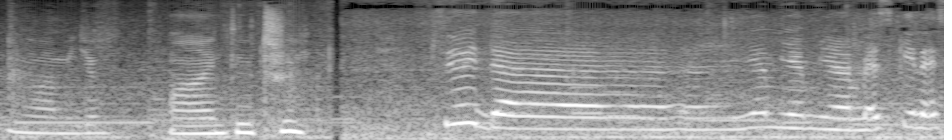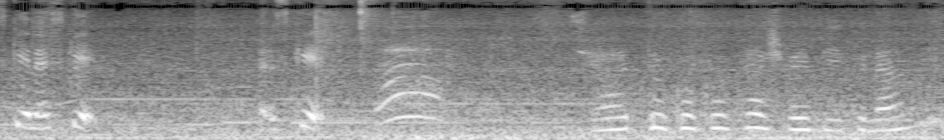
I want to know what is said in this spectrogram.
Dengan Mami, jom. One, two, three. Sudah. Yum, yum, yum. Nak sikit, nak sikit, nak sikit. Nak sikit. Ah. Jatuh Coco Crush baby. Kena ambil.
